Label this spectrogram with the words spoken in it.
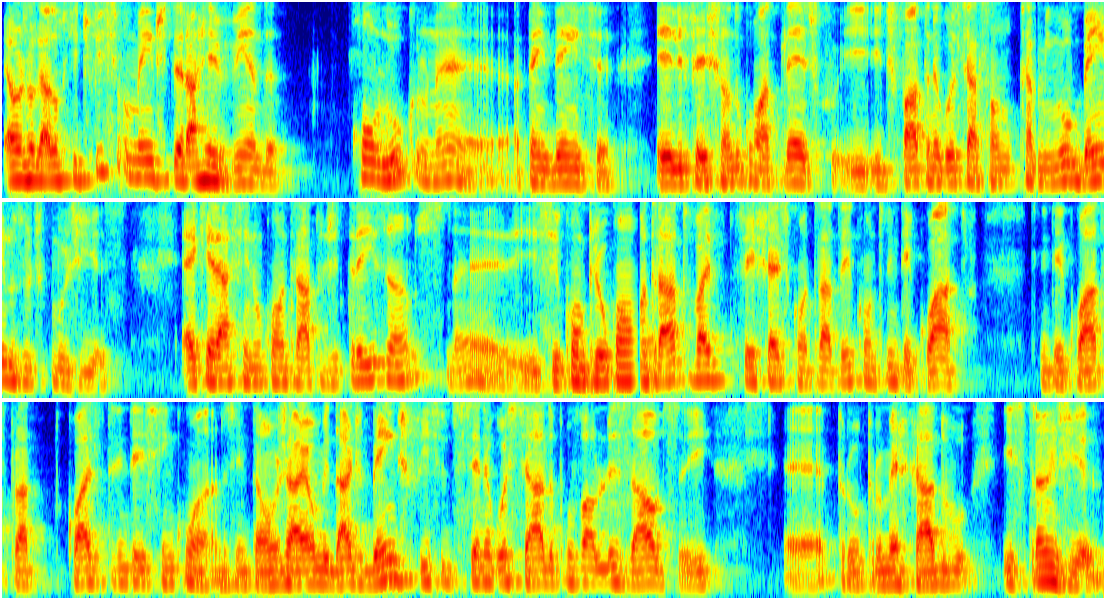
é um jogador que dificilmente terá revenda com lucro, né? A tendência, ele fechando com o Atlético e, e, de fato a negociação caminhou bem nos últimos dias. É que ele assina um contrato de três anos, né? E se cumprir o contrato, vai fechar esse contrato aí com 34, 34 para quase 35 anos. Então já é uma idade bem difícil de ser negociada por valores altos aí é, para o mercado estrangeiro.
